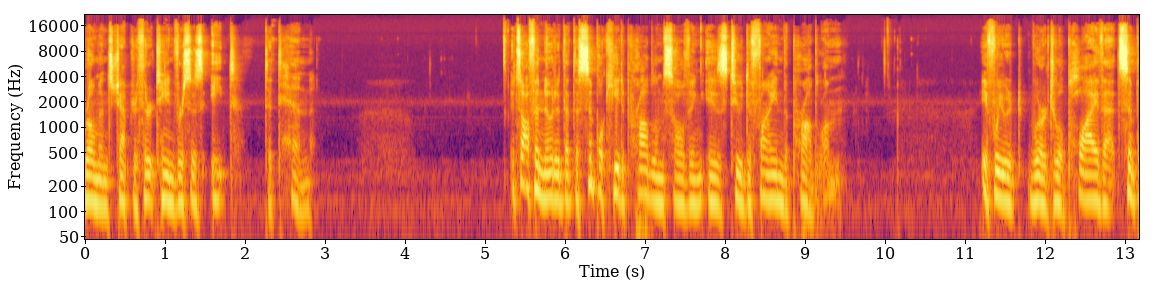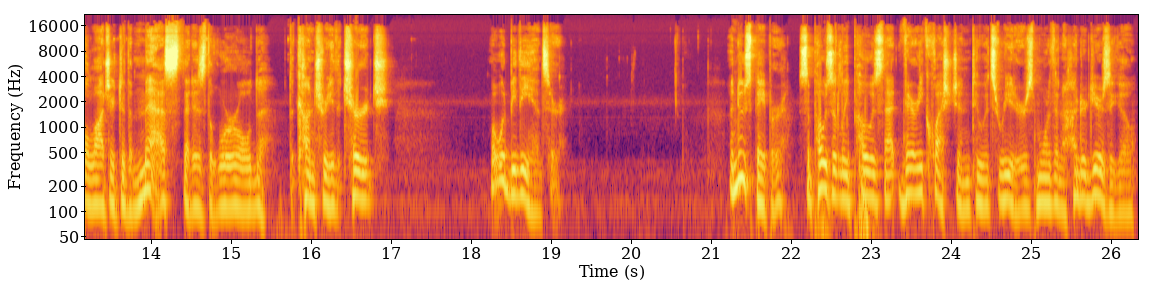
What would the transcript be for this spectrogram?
Romans chapter 13, verses 8 to 10. It's often noted that the simple key to problem solving is to define the problem. If we were to apply that simple logic to the mess that is the world, the country, the church, what would be the answer? A newspaper supposedly posed that very question to its readers more than a hundred years ago.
